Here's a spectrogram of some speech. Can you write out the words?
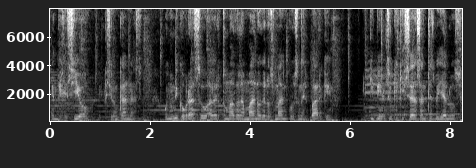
Envejeció, le crecieron canas, con un único brazo haber tomado la mano de los mancos en el parque. Y pienso que quizás antes veía a los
